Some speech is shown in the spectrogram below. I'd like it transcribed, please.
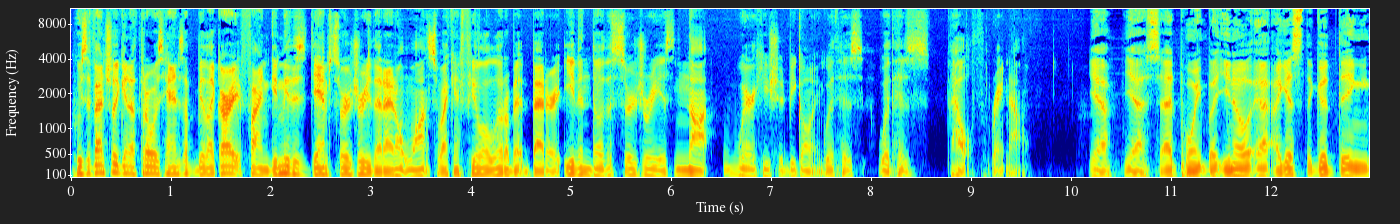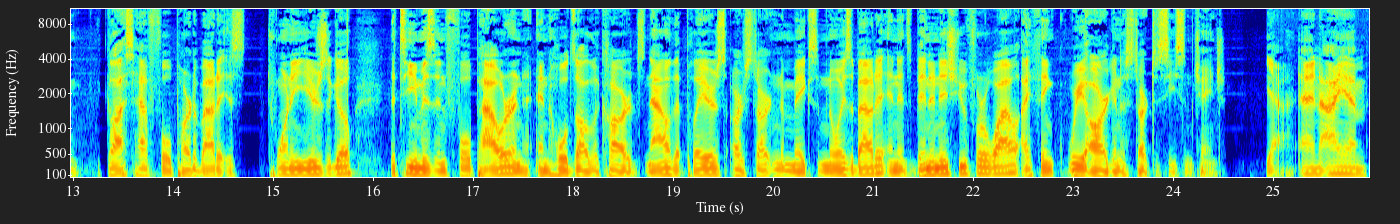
who's eventually going to throw his hands up and be like, all right, fine, give me this damn surgery that I don't want so I can feel a little bit better, even though the surgery is not where he should be going with his with his health right now. Yeah, yeah, sad point. But you know, I guess the good thing, glass half full part about it is 20 years ago, the team is in full power and, and holds all the cards. Now that players are starting to make some noise about it and it's been an issue for a while, I think we are going to start to see some change. Yeah, and I am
